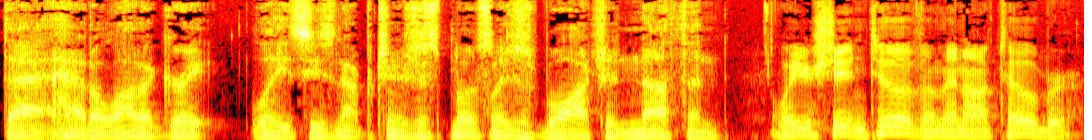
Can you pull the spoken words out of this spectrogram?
that had a lot of great late season opportunities. Just mostly just watching nothing. Well, you're shooting two of them in October.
